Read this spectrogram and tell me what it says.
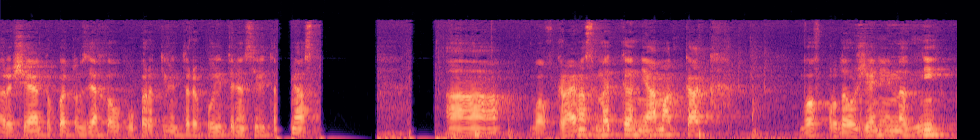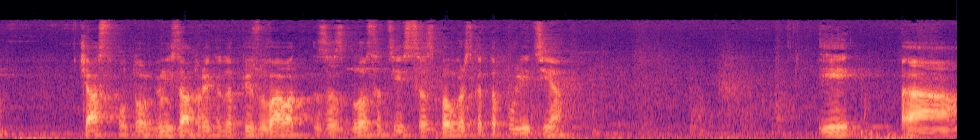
решението, което взяха оперативните ръководители на силите на място. А, в крайна сметка няма как в продължение на дни част от организаторите да призовават за сблъсъци с българската полиция и а,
